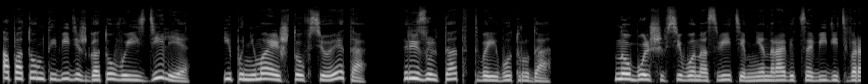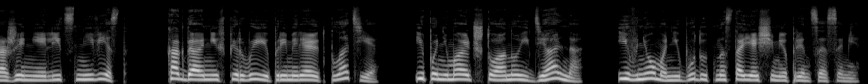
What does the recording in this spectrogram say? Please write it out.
а потом ты видишь готовое изделие и понимаешь, что все это — результат твоего труда. Но больше всего на свете мне нравится видеть выражение лиц невест, когда они впервые примеряют платье и понимают, что оно идеально, и в нем они будут настоящими принцессами.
